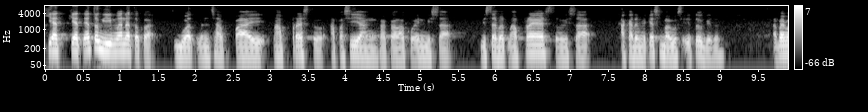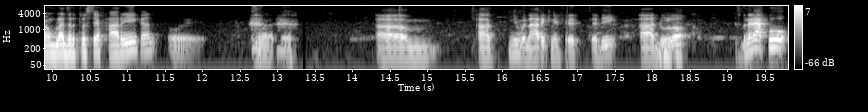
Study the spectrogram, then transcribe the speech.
kiat-kiatnya tuh gimana tuh Kak? buat mencapai mapres tuh apa sih yang kakak lakuin bisa bisa buat mapres tuh bisa akademiknya sebagus itu gitu. Apa emang belajar terus setiap hari kan? Wih, gimana tuh? Um, uh, ini menarik nih Fit. Jadi uh, dulu sebenarnya aku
